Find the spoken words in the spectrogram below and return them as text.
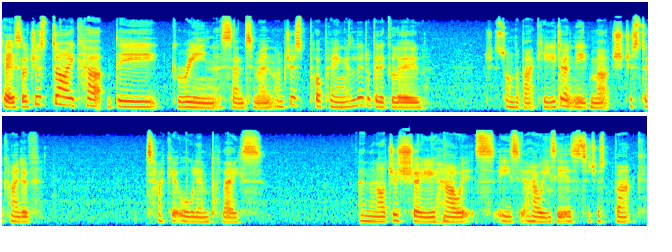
Okay, so I've just die cut the green sentiment. I'm just popping a little bit of glue just on the back here. You don't need much, just to kind of tack it all in place. And then I'll just show you how it's easy, how easy it is to just back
